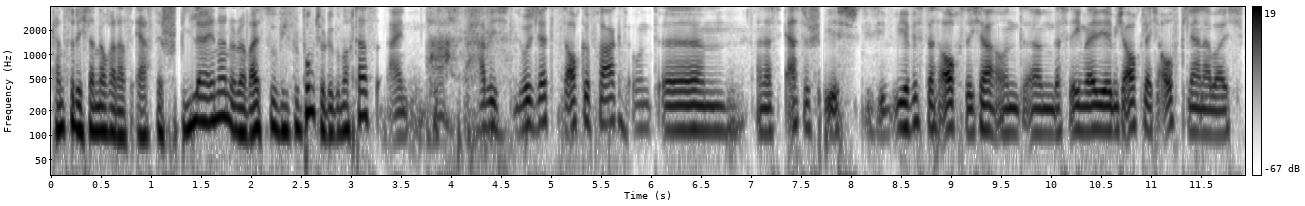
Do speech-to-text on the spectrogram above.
Kannst du dich dann noch an das erste Spiel erinnern oder weißt du, wie viele Punkte du gemacht hast? Nein, das habe ich, ich letztens auch gefragt und ähm, an das erste Spiel, ich, ihr wisst das auch sicher und ähm, deswegen werdet ihr mich auch gleich aufklären, aber ich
